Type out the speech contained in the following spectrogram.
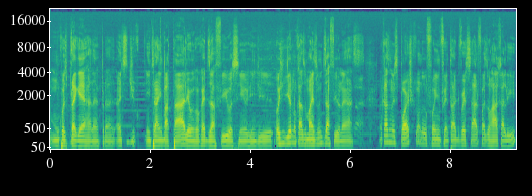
uma coisa pré-guerra, né? Pra, antes de entrar em batalha ou em qualquer desafio, assim, hoje em dia. Hoje em dia, no caso, mais um desafio, né? No caso, no esporte, quando for enfrentar adversário, faz o haka ali.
